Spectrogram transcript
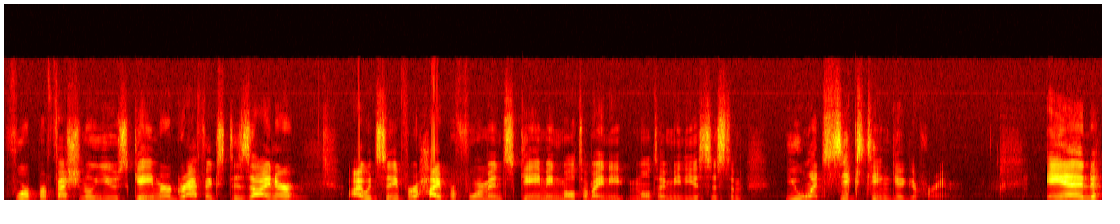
for professional use gamer, graphics designer, I would say for a high performance gaming multimedia system, you want 16 gig of RAM. And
